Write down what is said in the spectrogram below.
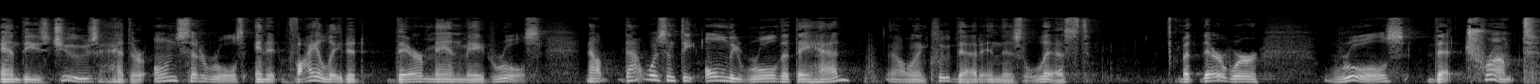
and these Jews had their own set of rules, and it violated their man made rules. Now, that wasn't the only rule that they had. I'll include that in this list. But there were rules that trumped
